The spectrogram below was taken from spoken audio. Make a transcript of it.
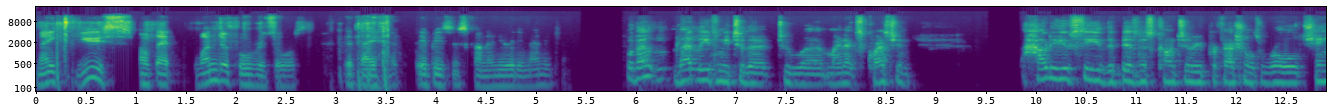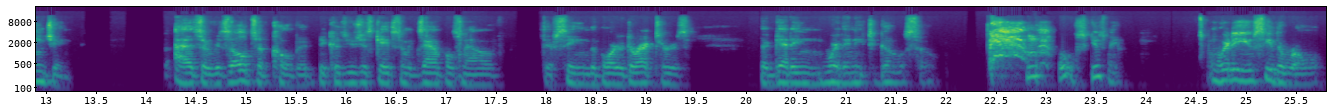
make use of that wonderful resource that they have, their business continuity manager. Well, that that leads me to the to uh, my next question. How do you see the business continuity professional's role changing as a result of COVID? Because you just gave some examples now. Of they're seeing the board of directors. They're getting where they need to go. So, oh, excuse me. Where do you see the role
